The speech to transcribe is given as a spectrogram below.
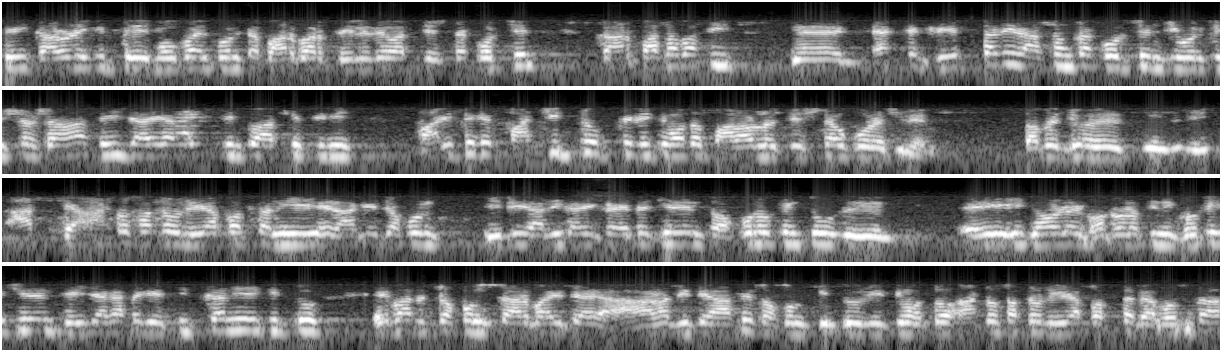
সেই কারণে কিন্তু এই মোবাইল ফোনটা বারবার ফেলে দেওয়ার চেষ্টা করছেন। তার পাশাপাশি একটা গ্রেপ্তারির আশঙ্কা করছেন জীবন কৃষ্ণ সাহা। সেই জায়গা থেকে কিন্তু আজকে তিনি বাড়ি থেকে পাচির টপকে রীতিমতো পালানোর চেষ্টাও করেছিলেন। তবে আজকে আটোসাটো নিরাপত্তা নিয়ে এর আগে যখন ইডির আধিকারিকরা এসেছিলেন, তখনও কিন্তু এই ধরনের ঘটনা তিনি ঘটিয়েছিলেন। সেই জায়গা থেকে শিক্ষা নিয়ে কিন্তু এবার যখন তার বাড়িতে আড়া দিতে আসে, তখন কিন্তু রীতিমতো আটোসাটো নিরাপত্তা ব্যবস্থা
